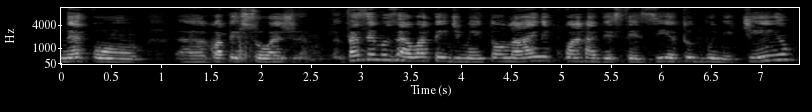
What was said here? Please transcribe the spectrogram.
né, com, uh, com a pessoa fazemos o atendimento online com a radiestesia, tudo bonitinho.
